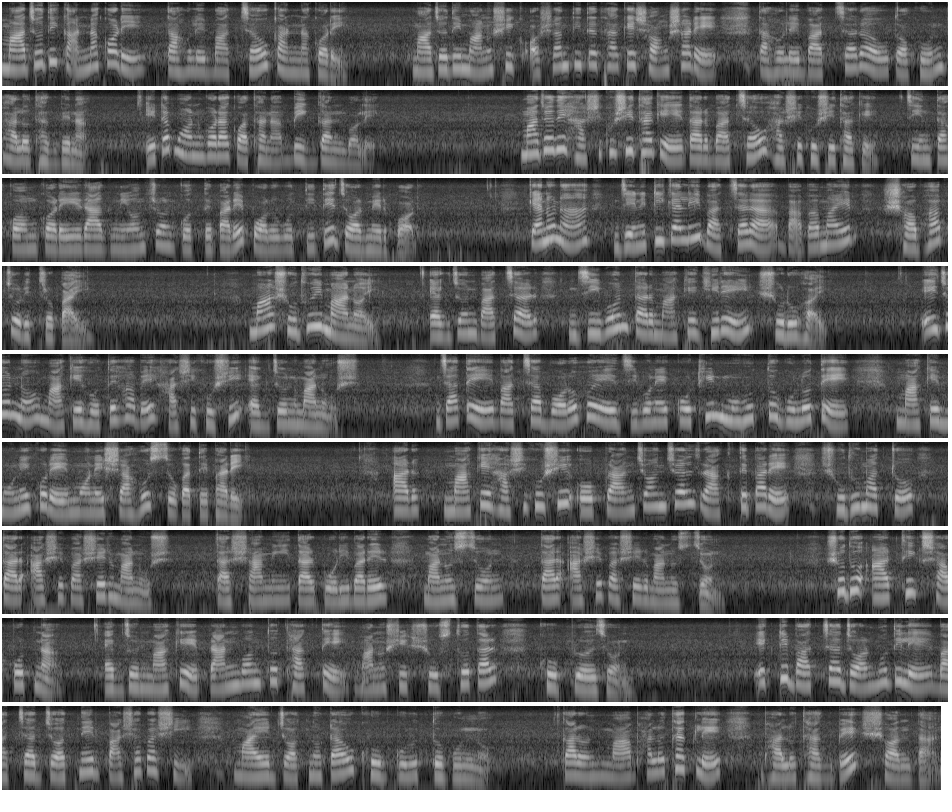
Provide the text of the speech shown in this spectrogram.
মা যদি কান্না করে, তাহলে বাচ্চাও কান্না করে। মা যদি মানসিক অশান্তিতে থাকে সংসারে, তাহলে বাচ্চারাও তখন ভালো থাকবে না। এটা মন গড়া কথা না, বিজ্ঞান বলে। মা যদি হাসি খুশি থাকে, তার বাচ্চাও হাসি খুশি থাকে। চিন্তা কম করে, রাগ নিয়ন্ত্রণ করতে পারে পরবর্তীতে জন্মের পর। কেননা জেনেটিক্যালি বাচ্চারা বাবা মায়ের স্বভাব চরিত্র পায়। মা শুধুই মা নয়, একজন বাচ্চার জীবন তার মাকে ঘিরেই শুরু হয়। এই জন্য মাকে হতে হবে হাসি খুশি একজন মানুষ। যাতে বাচ্চা বড় হয়ে জীবনের কঠিন মুহূর্তগুলোতে মাকে মনে করে মনের সাহস জোগাতে পারে। আর মাকে হাসি খুশি ও প্রাণচঞ্চল রাখতে পারে শুধুমাত্র তার আশেপাশের মানুষ। তার স্বামী, তার পরিবারের মানুষজন, তার আশেপাশের মানুষজন। শুধু আর্থিক সাপোর্ট না, একজন মাকে প্রাণবন্ত থাকতে মানসিক সুস্থতার খুব প্রয়োজন। একটি বাচ্চা জন্ম দিলে বাচ্চার যত্নের পাশাপাশি মায়ের যত্নটাও খুব গুরুত্বপূর্ণ। কারণ মা ভালো থাকলে ভালো থাকবে সন্তান।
